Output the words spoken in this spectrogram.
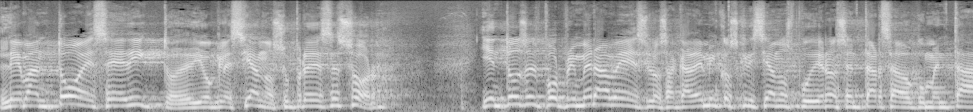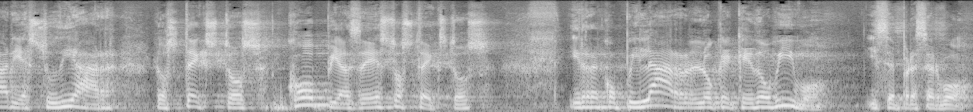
levantó ese edicto de Diocleciano, su predecesor, y entonces por primera vez los académicos cristianos pudieron sentarse a documentar y a estudiar los textos, copias de estos textos, y recopilar lo que quedó vivo y se preservó.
